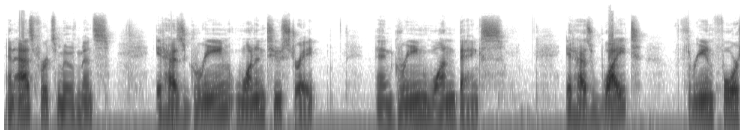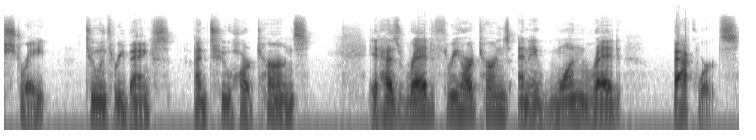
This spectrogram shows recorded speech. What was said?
And as for its movements, it has green 1 and 2 straight and green 1 banks. It has white 3 and 4 straight, 2 and 3 banks, and 2 hard turns. It has red three hard turns and a one red backwards.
